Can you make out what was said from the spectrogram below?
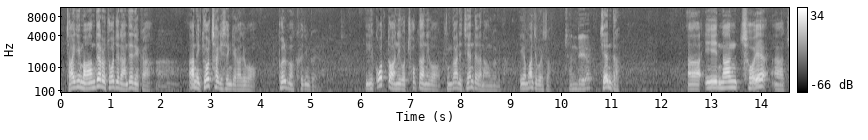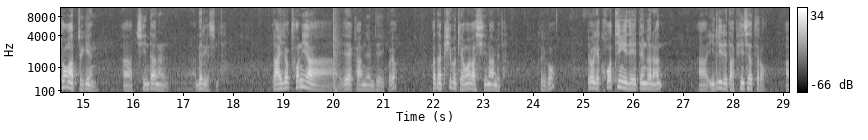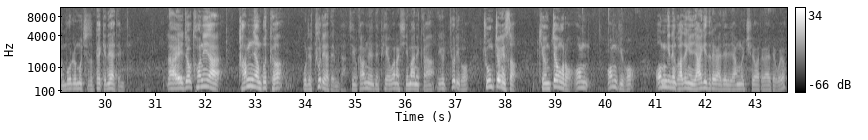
자기 마음대로 조절이 안 되니까 아. 안에 교착이 생겨가지고 벌만 커진 거예요. 이게 꽃도 아니고 촉도 아니고 중간에 젠더가 나온 겁니다. 이거 만져보세요. 전대요? 젠더. 아, 이 난초의 아, 종합적인 아, 진단을 내리겠습니다. 라이족토니아에 감염되어 있고요. 그 다음에 피부 경화가 심합니다. 그리고 여기에 코팅이 되어 있던 거는 아, 일일이 다 핀셋으로 아, 물을 묻혀서 벗겨내야 됩니다. 라이족토니아 감염부터 우리가 줄여야 됩니다. 지금 감염된 피해가 워낙 심하니까 이걸 줄이고 중증에서 경증으로 옮, 옮기고 옮기는 과정에 약이 들어가야 될 약물 치료가 들어가야 되고요.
